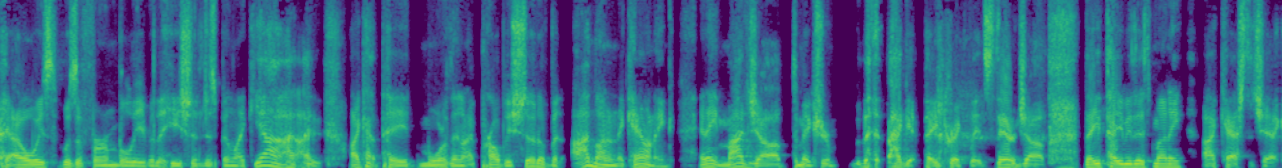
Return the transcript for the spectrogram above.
I always was a firm believer that he should have just been like, "Yeah, I I got paid more than I probably should have, but I'm not in accounting. It ain't my job to make sure that I get paid correctly. It's their job. They pay me this money, I cash the check.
